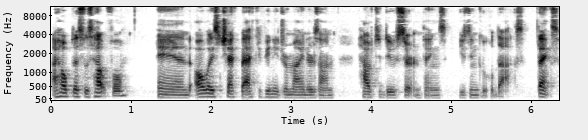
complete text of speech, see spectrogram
I hope this was helpful, and always check back if you need reminders on how to do certain things using Google Docs. Thanks.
